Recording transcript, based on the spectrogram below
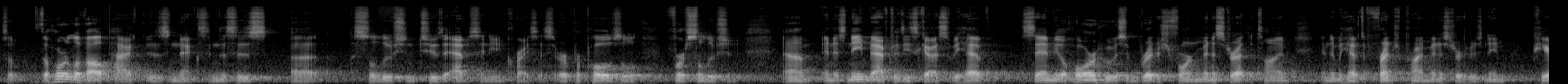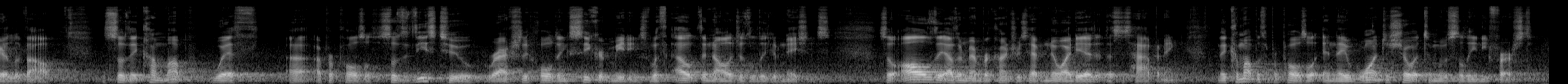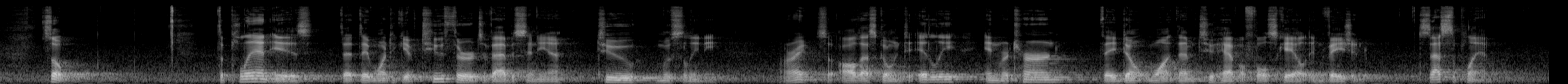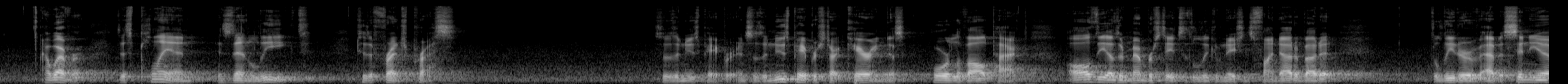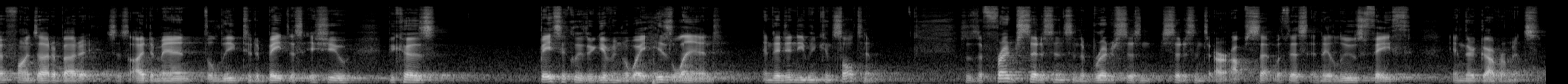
So the Hoare-Laval Pact is next, and this is uh, a solution to the Abyssinian crisis, or a proposal for a solution. Um, and it's named after these guys. So we have Samuel Hoare, who was a British foreign minister at the time, and then we have the French prime minister, who's named Pierre Laval. So they come up with uh, a proposal so these two were actually holding secret meetings without the knowledge of the League of Nations. So all the other member countries have no idea that this is happening. They come up with a proposal and they want to show it to Mussolini first. So the plan is that they want to give two thirds of Abyssinia to Mussolini. All right, so all that's going to Italy. In return, they don't want them to have a full scale invasion. So that's the plan. However, this plan is then leaked to the French press. So the newspaper. And so the newspapers start carrying this Hoare-Laval Pact. All the other member states of the League of Nations find out about it. The leader of Abyssinia finds out about it. He says, I demand the League to debate this issue because basically they're giving away his land and they didn't even consult him. So the French citizens and the British citizens are upset with this and they lose faith in their governments.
